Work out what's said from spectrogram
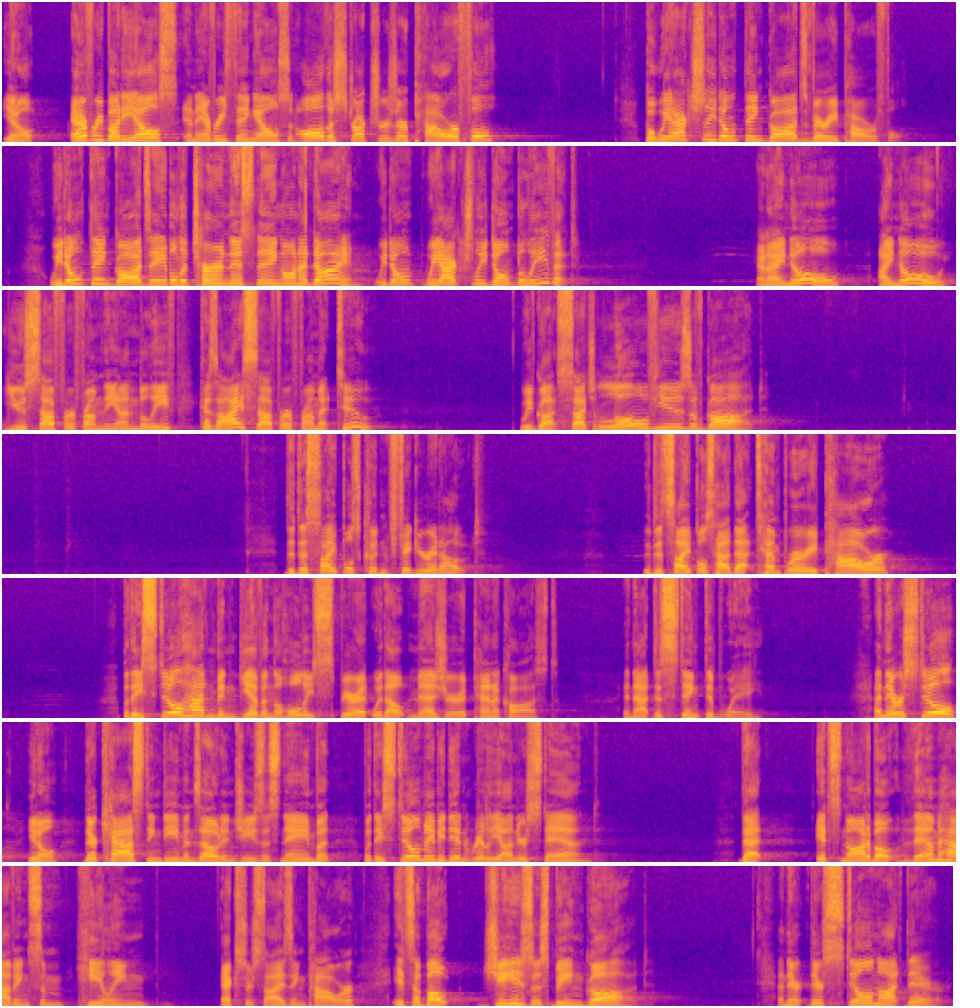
you know, everybody else and everything else and all the structures are powerful. But we actually don't think God's very powerful. We don't think God's able to turn this thing on a dime. We don't we actually don't believe it. And I know, I know you suffer from the unbelief because I suffer from it too. We've got such low views of God. The disciples couldn't figure it out. The disciples had that temporary power, but they still hadn't been given the Holy Spirit without measure at Pentecost in that distinctive way. And they were still, you know, they're casting demons out in Jesus' name, but, but they still maybe didn't really understand that it's not about them having some healing, exercising power. It's about Jesus being God. And they're, they're still not there.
